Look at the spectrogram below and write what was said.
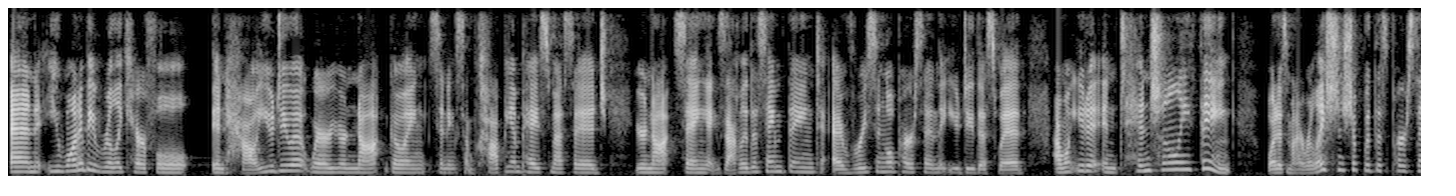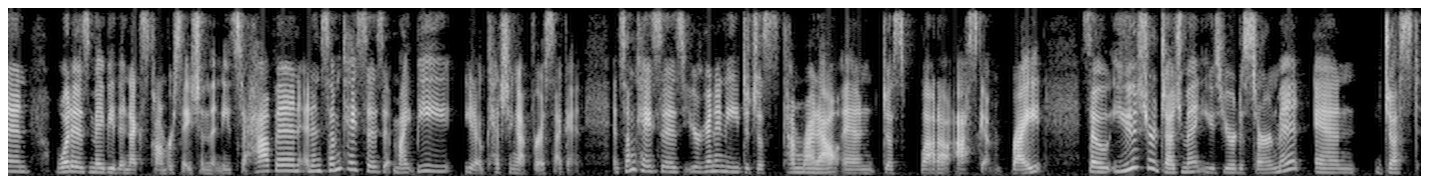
And you want to be really careful in how you do it where you're not going sending some copy and paste message. You're not saying exactly the same thing to every single person that you do this with. I want you to intentionally think what is my relationship with this person? What is maybe the next conversation that needs to happen? And in some cases it might be you know catching up for a second. In some cases you're going to need to just come right out and just flat out ask him right so use your judgment, use your discernment, and just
